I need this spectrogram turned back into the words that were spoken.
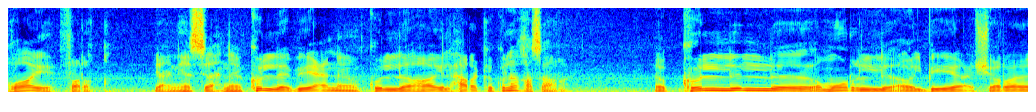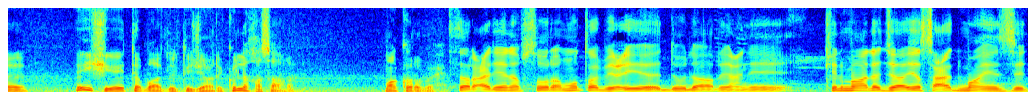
هوايه فرق. يعني هسه إحنا كل بيعنا كل هاي الحركة كلها خسارة. بكل الأمور البيع الشراء أي شيء أي تبادل تجاري كله خسارة. ماكو ربح اثر علينا بصورة مو طبيعية الدولار. يعني كل ما له جاي يصعد ما ينزل.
